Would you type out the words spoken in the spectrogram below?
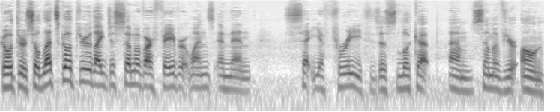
go through. So let's go through like just some of our favorite ones, and then set you free to just look up um, some of your own.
